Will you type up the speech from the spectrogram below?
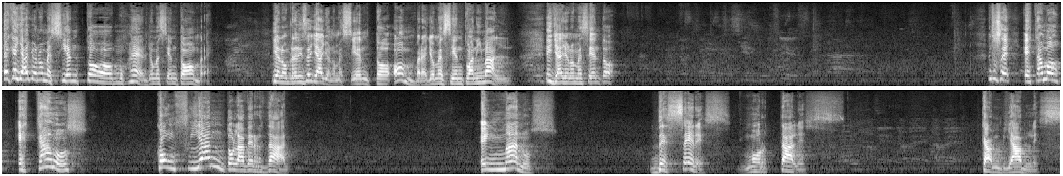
Es que ya yo no me siento mujer, yo me siento hombre. Y el hombre dice, ya yo no me siento hombre, yo me siento animal. Y ya yo no me siento... Entonces, estamos, estamos confiando la verdad en manos de seres mortales, cambiables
